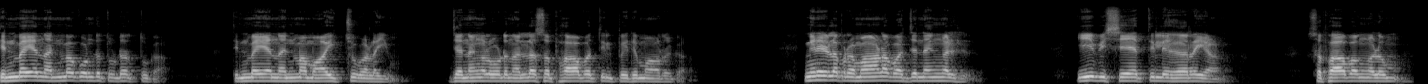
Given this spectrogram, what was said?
തിന്മയെ നന്മ കൊണ്ട് തുടർത്തുക. തിന്മയെ നന്മ മായ്ച്ചു കളയും. ജനങ്ങളോട് നല്ല സ്വഭാവത്തിൽ പെരുമാറുക. ഇങ്ങനെയുള്ള പ്രമാണ വചനങ്ങൾ ഈ വിഷയത്തിൽ ഏറെയാണ്. സ്വഭാവങ്ങളും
